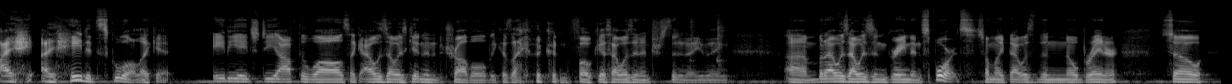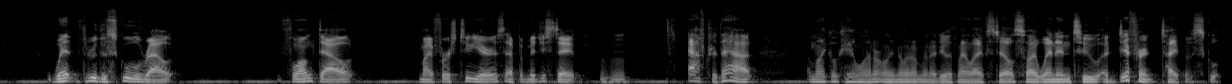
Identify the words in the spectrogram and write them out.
I, I hated school. Like it, ADHD off the walls. Like I was always getting into trouble because like, I couldn't focus. I wasn't interested in anything. Um, but I was always ingrained in sports, so I'm like that was the no brainer. So went through the school route, flunked out my first two years at Bemidji State. After that, I'm like, okay, well, I don't really know what I'm going to do with my life still. So I went into a different type of school.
